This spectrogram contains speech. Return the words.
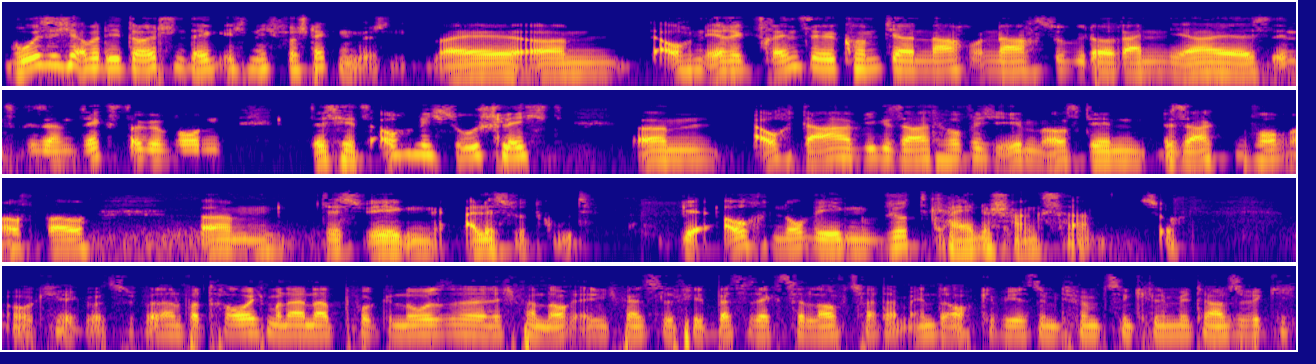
wo sich aber die Deutschen, denke ich, nicht verstecken müssen. Weil ähm, auch ein Erik Frenzel kommt ja nach und nach so wieder ran. Ja, er ist insgesamt Sechster geworden. Das ist jetzt auch nicht so schlecht. Ähm, auch da, wie gesagt, hoffe ich eben auf den besagten Formaufbau. Ähm, deswegen, alles wird gut. Wir, auch Norwegen wird keine Chance haben. So. Okay, gut, super. Dann vertraue ich mal deiner Prognose. Ich fand auch Erik Wenzel viel besser sechste Laufzeit am Ende auch gewesen mit 15 Kilometer. Also wirklich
